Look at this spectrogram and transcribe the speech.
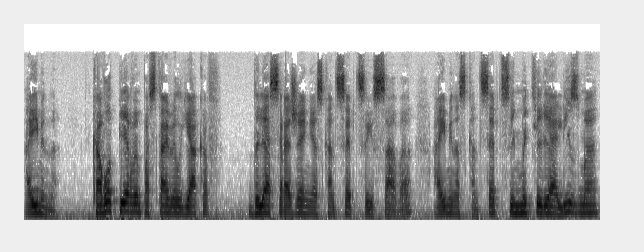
А именно, кого первым поставил Яков для сражения с концепцией Сава, а именно с концепцией материализма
